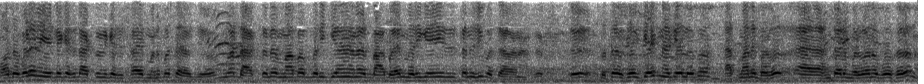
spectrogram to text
મોદો પડે ને એટલે કે ડાક્ટર ને કહે સાહેબ મને બતાવજો. હું આ ડાક્ટર ને મા બાપ મરી ગયા અને બા- બહેન મરી ગઈ તને શું બતાવવાના? બતાવશે કે ના કે લોકો. આત્માને ભરવા અહંકાર મરવાનો બહુ ખરો ને?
